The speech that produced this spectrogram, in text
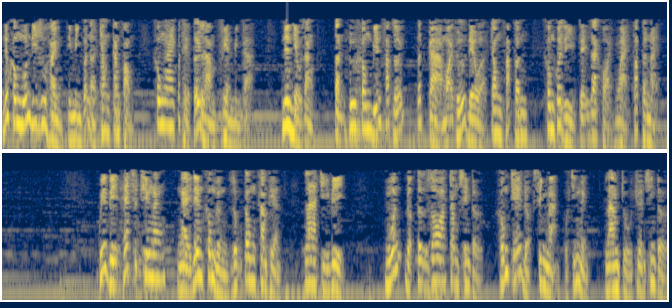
Nếu không muốn đi du hành thì mình vẫn ở trong căn phòng, không ai có thể tới làm phiền mình cả. Nên hiểu rằng, tận hư không biến pháp giới, tất cả mọi thứ đều ở trong pháp thân, không có gì chạy ra khỏi ngoài pháp thân này. Quý vị hết sức siêng năng, ngày đêm không ngừng dụng công tham thiền, là chỉ vì muốn được tự do trong sinh tử, khống chế được sinh mạng của chính mình, làm chủ chuyện sinh tử.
